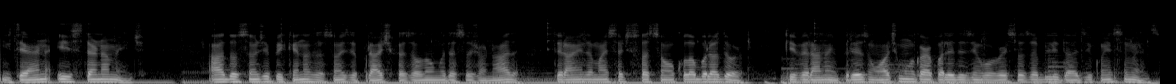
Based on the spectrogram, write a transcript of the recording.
interna e externamente. A adoção de pequenas ações e práticas ao longo dessa jornada terá ainda mais satisfação ao colaborador, que verá na empresa um ótimo lugar para desenvolver suas habilidades e conhecimentos.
